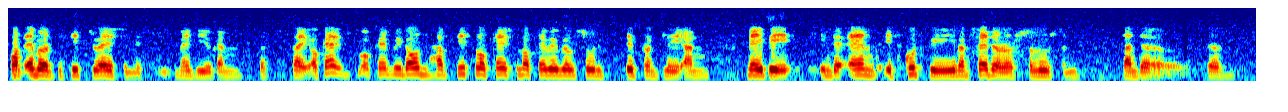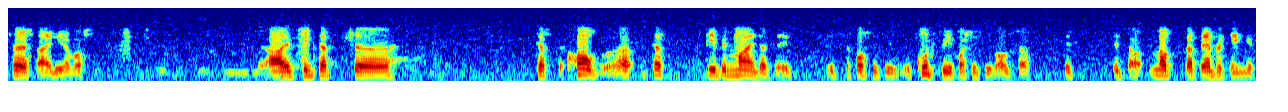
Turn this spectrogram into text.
whatever the situation is, maybe you can just say, okay, okay, we don't have this location, okay, we will shoot it differently, and maybe in the end it could be even better solution than the, the first idea was. I think that uh, just hope, uh, just keep in mind that it, it's a positive, it could be positive also. It's it's not that everything is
